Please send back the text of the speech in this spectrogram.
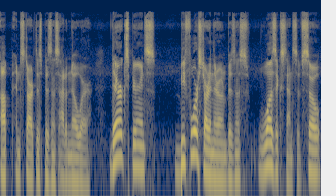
up and start this business out of nowhere. Their experience before starting their own business was extensive. So,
